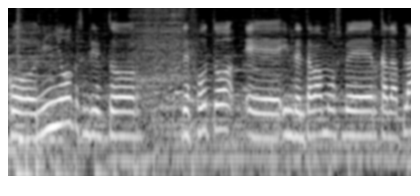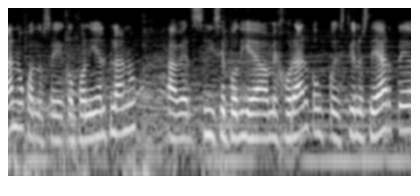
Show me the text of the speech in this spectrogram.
Con Íñigo, que es el director de foto, eh, intentábamos ver cada plano, cuando se componía el plano, a ver si se podía mejorar con cuestiones de arte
